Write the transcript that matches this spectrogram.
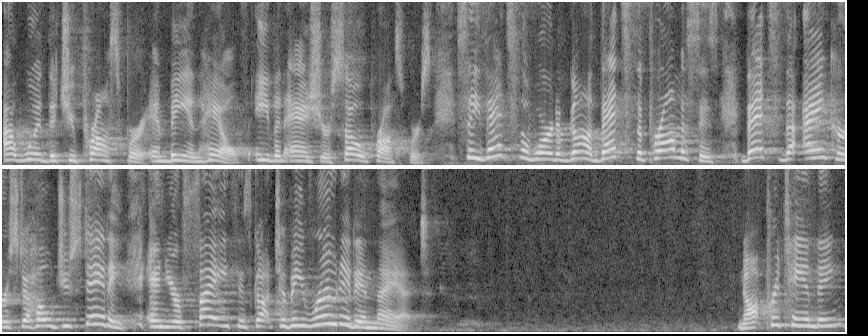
I would that you prosper and be in health, even as your soul prospers. See, that's the Word of God. That's the promises. That's the anchors to hold you steady. And your faith has got to be rooted in that. Not pretending,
